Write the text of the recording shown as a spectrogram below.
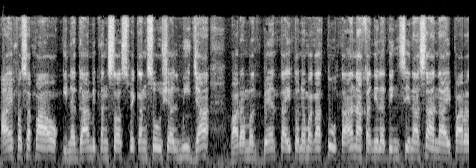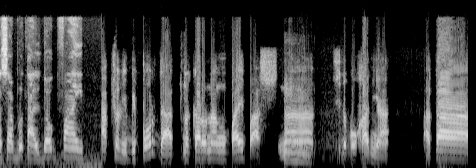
Ayon pa sa PAOK, ginagamit ng sospek ang social media para magbenta ito ng mga tuta na kanila ding sinasanay para sa brutal dogfight. Actually, before that, nagkaroon ng bypass na sinubukan nga at uh,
